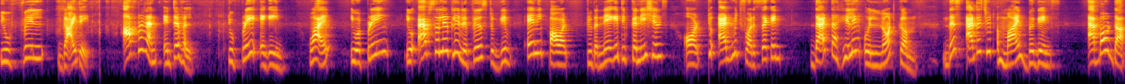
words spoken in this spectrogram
you feel guided. After an interval, to pray again. While you are praying, you absolutely refuse to give any power to the negative conditions or to admit for a second that the healing will not come. This attitude of mind begins about the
